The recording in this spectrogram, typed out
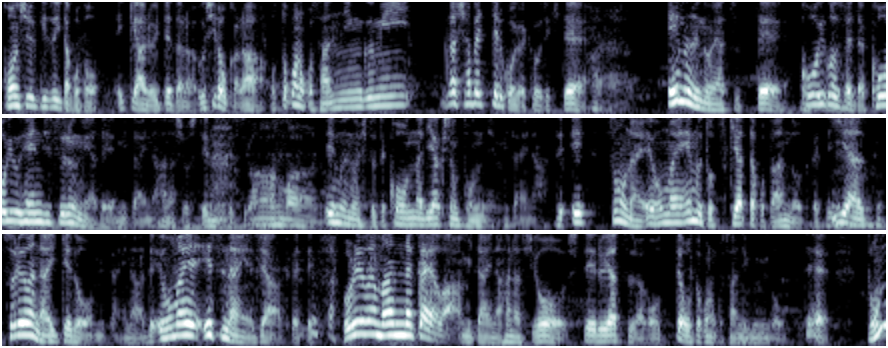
今週気づいたこと、駅歩いてたら、後ろから男の子3人組が喋ってる声が聞こえてきて、はいはい。M のやつって、こういうことされたらこういう返事するんやで、みたいな話をしてるんですよ。ああ、まあ。M の人ってこんなリアクションとんねん、みたいな。で、え、そうなんや、え、お前 M と付き合ったことあんの？とか言って、いや、それはないけど、みたいな。で、え、お前 S なんや、じゃあ、とか言って、俺は真ん中やわ、みたいな話をしてる奴らがおって、男の子3人組がおって、どんな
